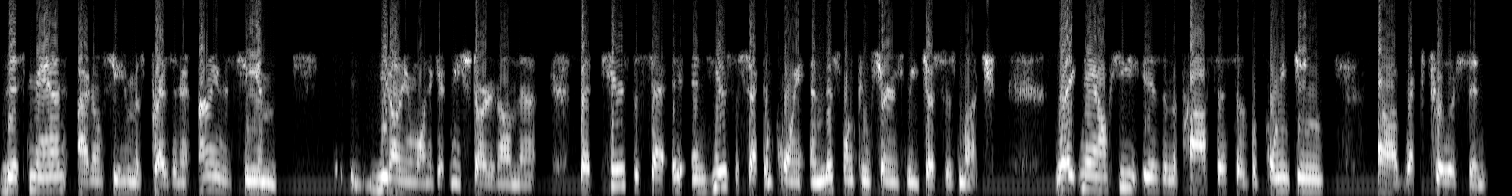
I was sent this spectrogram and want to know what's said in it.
This man, I don't see him as president. I don't even see him. You don't even want to get me started on that. But here's the set, and here's the second point, and this one concerns me just as much. Right now, he is in the process of appointing uh, Rex Tillerson,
